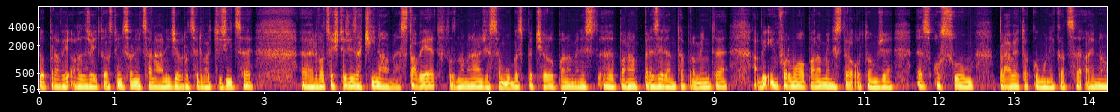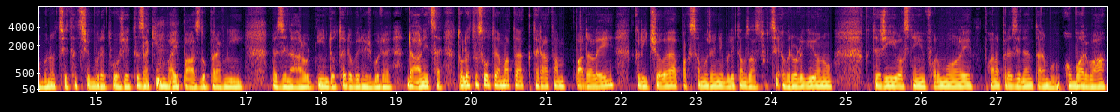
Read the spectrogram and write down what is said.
dopravy, ale s ředitelstvím silnice na že v roce 2024 začínáme stavět. To znamená, že jsem ubezpečil pana, ministr, eh, pana prezidenta, promiňte, aby informoval pana ministra o tom, že S8, právě ta komunikace a 1 33 bude tvořit zatím mm-hmm. bypass dopravní mezinárodní do té doby, než bude dálnice. Tohle to jsou témata, která tam padaly, klíčové a pak samozřejmě byli tam zástupci Euroregionu, kteří vlastně informovali pana prezidenta nebo oba dva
